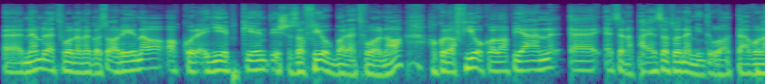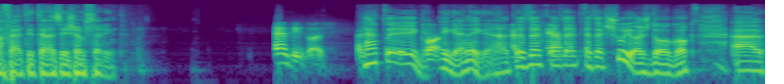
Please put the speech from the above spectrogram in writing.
e, nem lett volna meg az aréna, akkor egyébként, és az a fiókba lett volna, akkor a fiók alapján e, ezen a pályázaton nem indulhattál volna feltételezésem szerint. Ez igaz. Hát igen, igen, igen. Hát ezek, ezek, ezek súlyos dolgok. E,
